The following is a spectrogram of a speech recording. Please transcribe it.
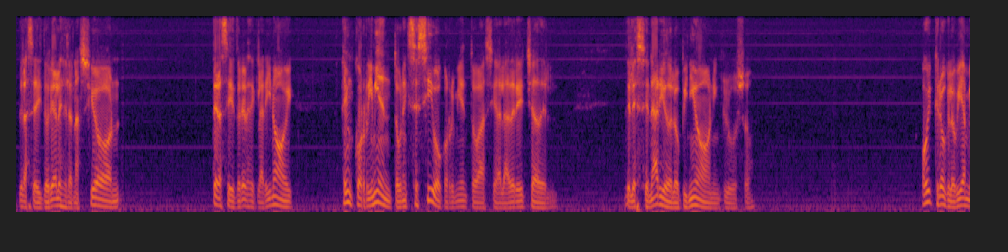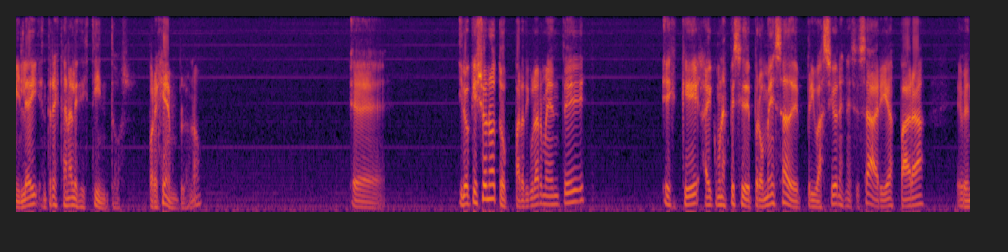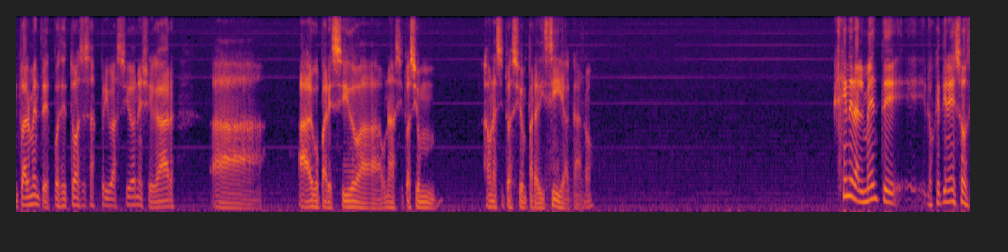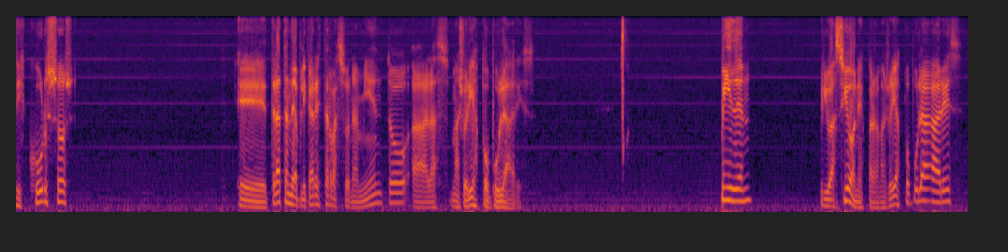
de las editoriales de La Nación, de las editoriales de Clarín hoy. Hay un corrimiento, un excesivo corrimiento hacia la derecha del, del escenario de la opinión incluso. Hoy creo que lo vi a mi ley en tres canales distintos, por ejemplo, ¿no? Eh, y lo que yo noto particularmente es que hay como una especie de promesa de privaciones necesarias para eventualmente después de todas esas privaciones llegar a, a algo parecido a una situación a una situación paradisíaca, ¿no? generalmente eh, los que tienen esos discursos eh, tratan de aplicar este razonamiento a las mayorías populares. Piden privaciones para las mayorías populares,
